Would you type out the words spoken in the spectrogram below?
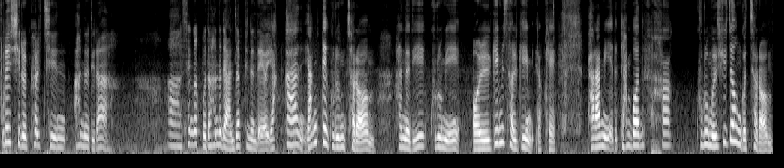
후레쉬를 펼친 하늘이라 아, 생각보다 하늘에 안 잡히는데요. 약간 양떼 구름처럼 하늘이 구름이 얼김설김 이렇게 바람이 이렇게 한번 확 구름을 휘저은 것처럼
